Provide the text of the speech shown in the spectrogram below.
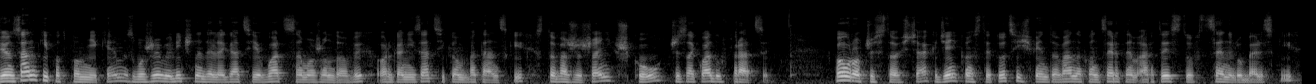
Wiązanki pod pomnikiem złożyły liczne delegacje władz samorządowych, organizacji kombatanckich, stowarzyszeń, szkół czy zakładów pracy. Po uroczystościach Dzień Konstytucji świętowano koncertem artystów scen lubelskich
